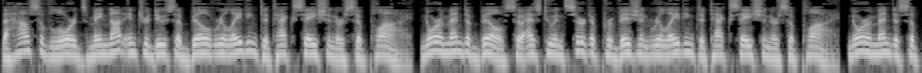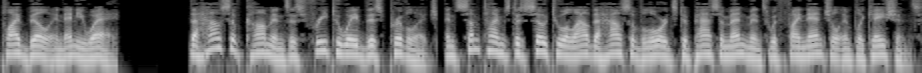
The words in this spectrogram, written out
the House of Lords may not introduce a bill relating to taxation or supply, nor amend a bill so as to insert a provision relating to taxation or supply, nor amend a supply bill in any way. The House of Commons is free to waive this privilege, and sometimes does so to allow the House of Lords to pass amendments with financial implications.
